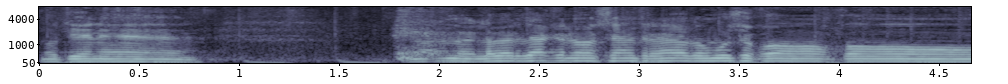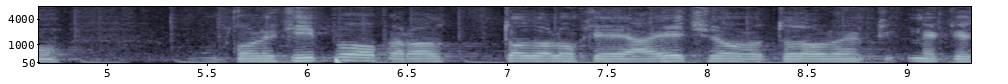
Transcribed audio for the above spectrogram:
No tiene... la verdad que no se ha entrenado mucho con, con, con, el equipo, pero todo lo que ha hecho, todo lo que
